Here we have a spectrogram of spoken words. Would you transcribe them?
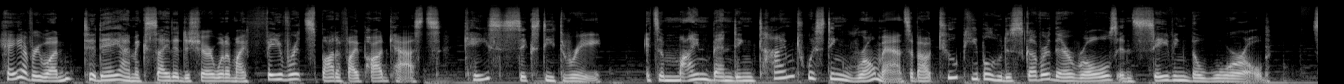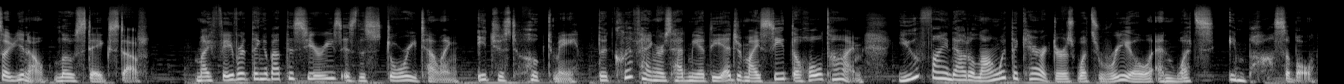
Hey everyone. Today I'm excited to share one of my favorite Spotify podcasts, Case 63. It's a mind bending, time twisting romance about two people who discover their roles in saving the world. So, you know, low stakes stuff. My favorite thing about this series is the storytelling. It just hooked me. The cliffhangers had me at the edge of my seat the whole time. You find out along with the characters what's real and what's impossible.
